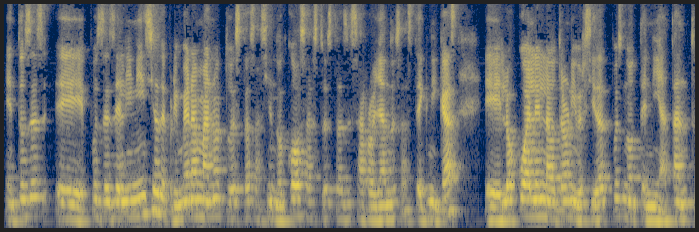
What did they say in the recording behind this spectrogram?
Entonces, eh, pues desde el inicio de primera mano tú estás haciendo cosas, tú estás desarrollando esas técnicas, eh, lo cual en la otra universidad pues no tenía tanto.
